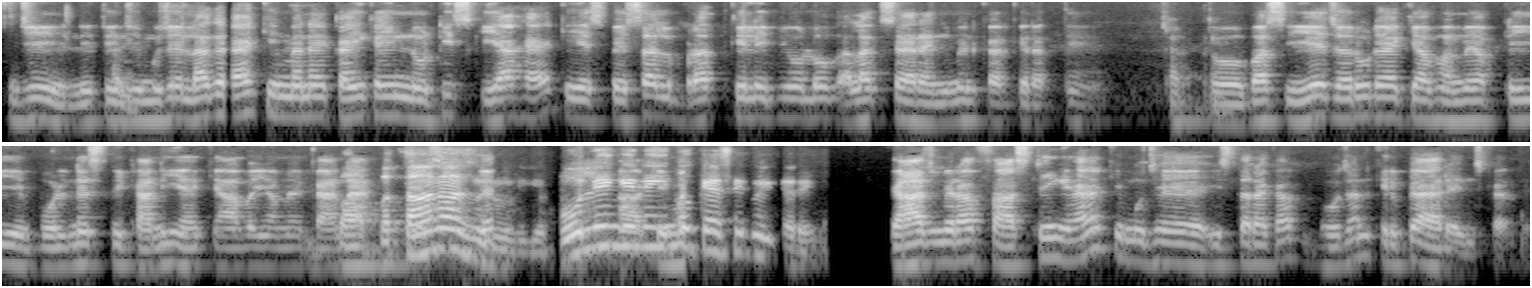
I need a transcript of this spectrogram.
जी नितिन जी मुझे लग रहा है कि मैंने कहीं कहीं नोटिस किया है कि स्पेशल व्रत के लिए भी वो लोग अलग से अरेंजमेंट करके रखते हैं। तो बस ये ज़रूर है कि अब हमें अपनी बोल्डनेस दिखानी है कि हाँ भाई हमें कहना है। बताना ज़रूरी है। बोलेंगे हाँ, नहीं तो कैसे कोई करेगा? आज मेरा फास्टिंग है कि मुझे इस तरह का भोजन कृपया अरेंज कर दें।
